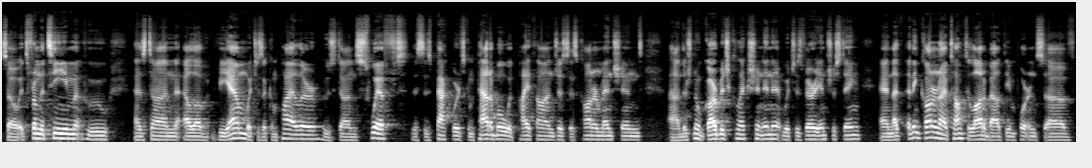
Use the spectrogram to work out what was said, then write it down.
So it's from the team who has done LLVM, which is a compiler, who's done Swift. This is backwards compatible with Python, just as Conner mentioned. Uh, there's no garbage collection in it, which is very interesting. And I, I, think Conner and I have talked a lot about the importance of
